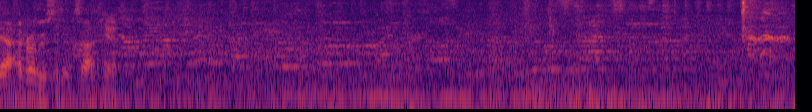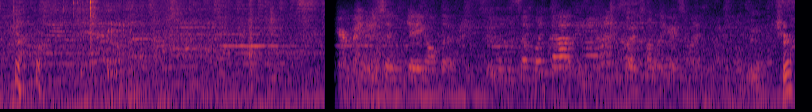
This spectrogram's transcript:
Yeah, I'd rather sit inside. Yeah. Your menus and getting all the food and stuff like that. So I just want to let you guys know. Sure.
